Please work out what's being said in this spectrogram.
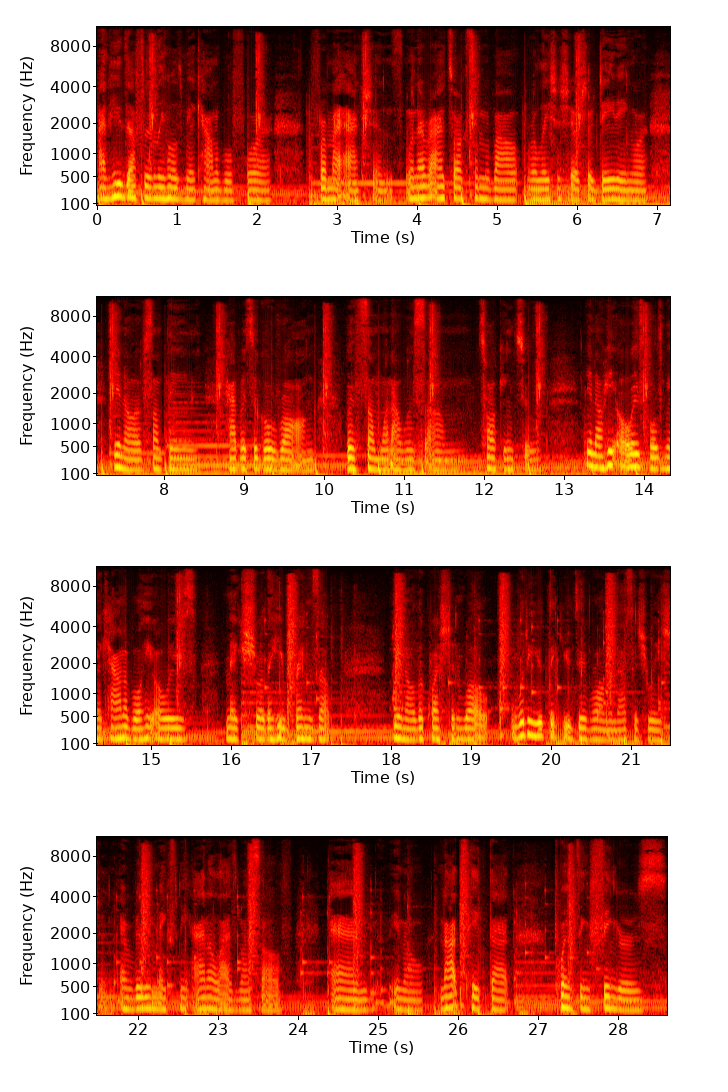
and he definitely holds me accountable for for my actions. Whenever I talk to him about relationships or dating or you know if something happens to go wrong with someone I was um, talking to, you know, he always holds me accountable. He always makes sure that he brings up you know, the question, well, what do you think you did wrong in that situation? And really makes me analyze myself and, you know, not take that pointing fingers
